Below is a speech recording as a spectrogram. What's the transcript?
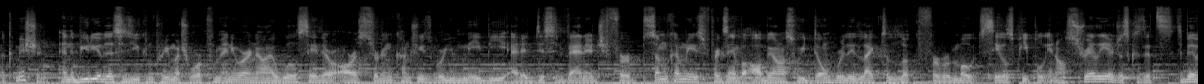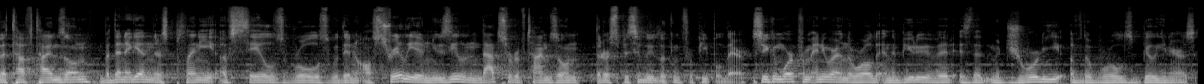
a commission. And the beauty of this is you can pretty much work from anywhere. Now, I will say there are certain countries where you may be at a disadvantage for some companies. For example, I'll be honest, we don't really like to look for remote salespeople in Australia just because it's, it's a bit of a tough time zone. But then again, there's plenty of sales roles within Australia, New Zealand, that sort of time zone that are specifically looking for people there. So you can work from anywhere in the world. And the beauty of it is that the majority of the world's billionaires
